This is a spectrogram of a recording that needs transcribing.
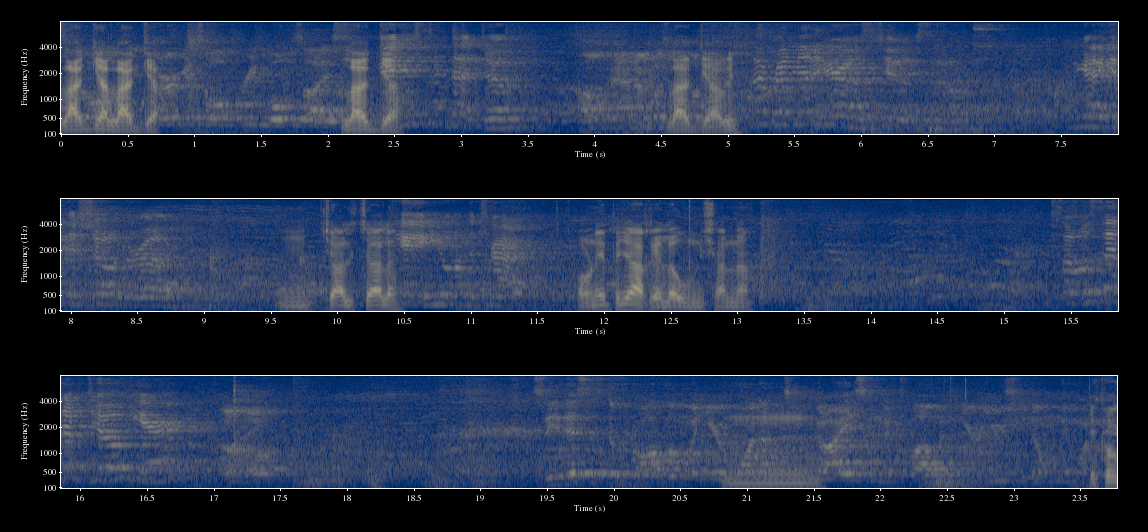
ਲੱਗ ਗਿਆ ਲੱਗ ਗਿਆ ਲੱਗ ਗਿਆ ਲੱਗ ਗਿਆ ਵੀ। ਚੱਲ ਚੱਲ। ਹੁਣੇ ਭਜਾ ਕੇ ਲਾਉ ਨਿਸ਼ਾਨਾ। mm. ਦੇਖੋ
